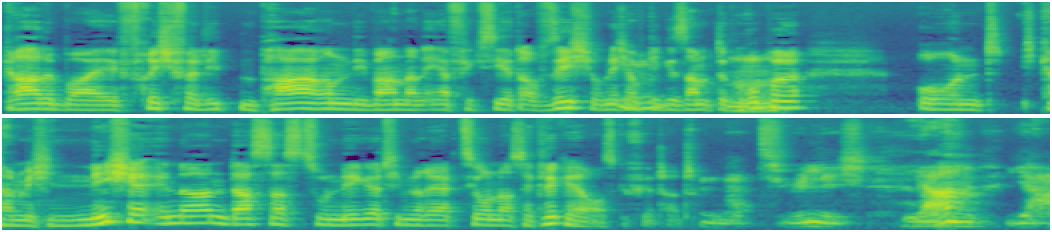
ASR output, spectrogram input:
Gerade bei frisch verliebten Paaren, die waren dann eher fixiert auf sich und nicht auf die gesamte Gruppe. Und ich kann mich nicht erinnern, dass das zu negativen Reaktionen aus der Clique herausgeführt hat. Natürlich. Ja? Also, ja,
